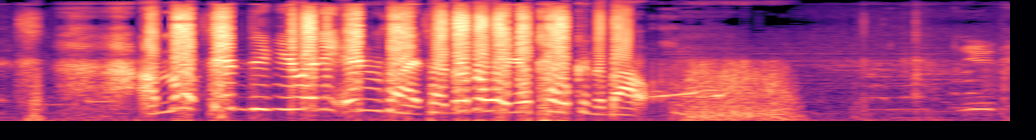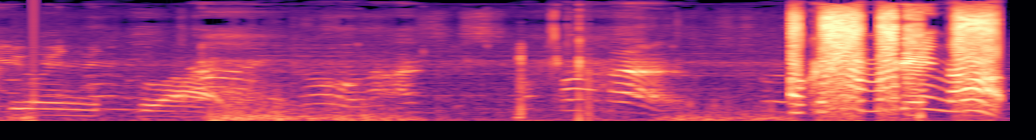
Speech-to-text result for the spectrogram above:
invites. I'm not sending you any invites. I don't know what you're talking about. You two in the squad. That's. Okay, I'm readying up.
